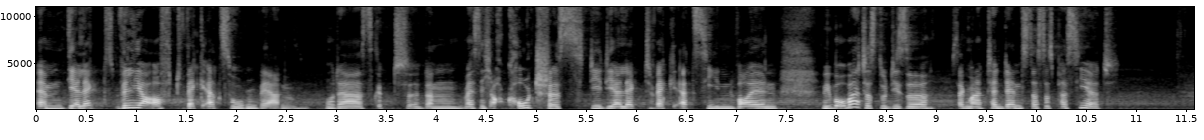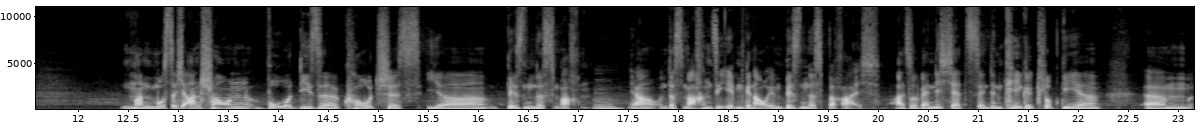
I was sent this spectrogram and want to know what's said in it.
Ähm, Dialekt will ja oft wegerzogen werden. Oder es gibt dann, weiß nicht, auch Coaches, die Dialekt wegerziehen wollen. Wie beobachtest du diese, sag mal, Tendenz, dass das passiert? Man muss sich anschauen, wo diese Coaches ihr Business machen. Mhm. Ja, und das machen sie eben genau im Business-Bereich. Also wenn ich jetzt in den Kegelclub gehe, ähm,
